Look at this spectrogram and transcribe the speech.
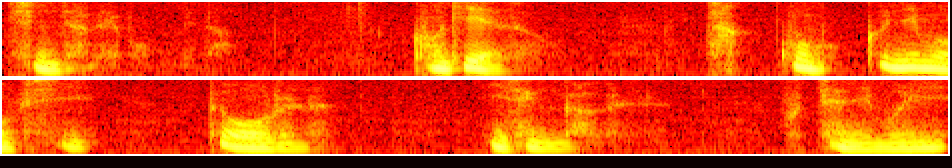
침잠해 봅니다. 거기에서 자꾸 끊임없이 떠오르는 이 생각을 부처님의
